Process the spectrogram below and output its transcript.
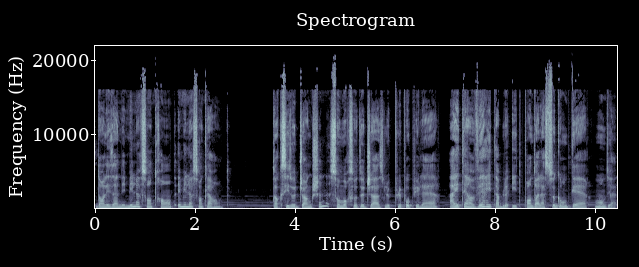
dans les années 1930 et 1940. Tuxedo Junction, son morceau de jazz le plus populaire, a été un véritable hit pendant la Seconde Guerre mondiale.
